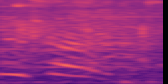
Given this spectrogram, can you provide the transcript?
Play defense.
